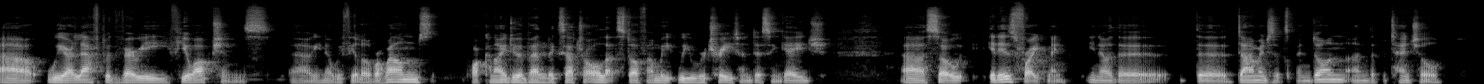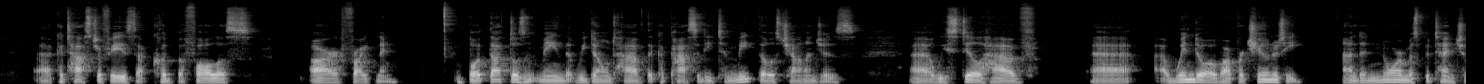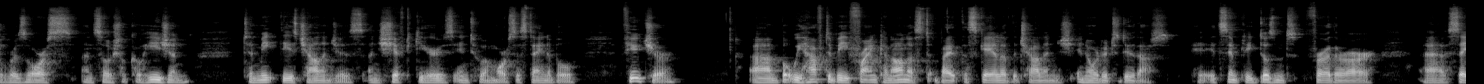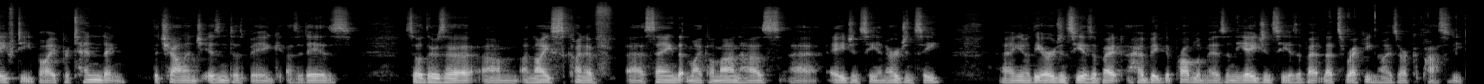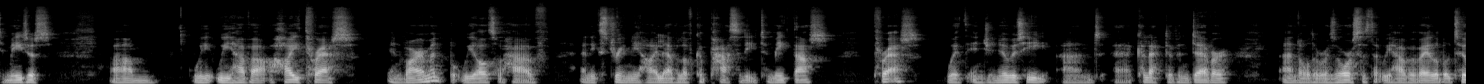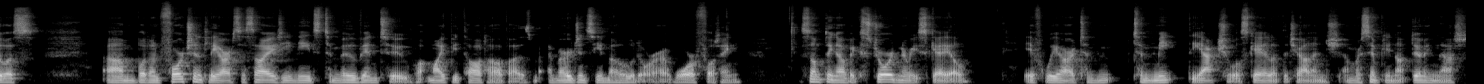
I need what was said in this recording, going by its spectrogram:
uh, we are left with very few options. Uh, you know, we feel overwhelmed. What can I do about it, etc. All that stuff, and we we retreat and disengage. Uh, so it is frightening. You know, the the damage that's been done and the potential uh, catastrophes that could befall us are frightening. but that doesn't mean that we don't have the capacity to meet those challenges. Uh, we still have uh, a window of opportunity and enormous potential resource and social cohesion to meet these challenges and shift gears into a more sustainable future. Um, but we have to be frank and honest about the scale of the challenge in order to do that. It simply doesn't further our uh, safety by pretending the challenge isn't as big as it is. So there's a um, a nice kind of uh, saying that Michael Mann has: uh, agency and urgency. Uh, you know, the urgency is about how big the problem is, and the agency is about let's recognize our capacity to meet it. Um, we we have a high threat environment, but we also have an extremely high level of capacity to meet that threat with ingenuity and uh, collective endeavor and all the resources that we have available to us. Um, but unfortunately, our society needs to move into what might be thought of as emergency mode or a war footing, something of extraordinary scale, if we are to, to meet the actual scale of the challenge. And we're simply not doing that.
